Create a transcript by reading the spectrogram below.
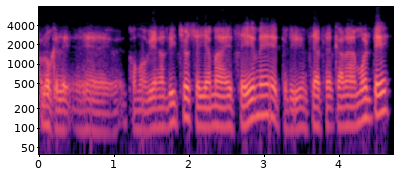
lo que, eh, como bien has dicho, se llama ECM, experiencia cercana a la muerte,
